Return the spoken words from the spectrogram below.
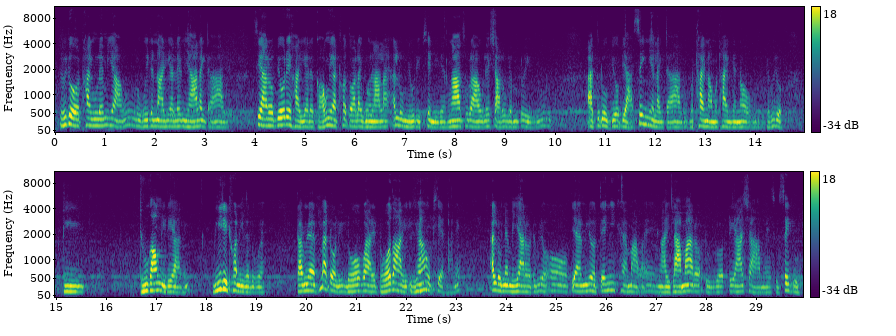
တပည့်တော်ထိုင်လို့လည်းမရဘူးလို့ဝေဒနာတွေကလည်းများလိုက်တာလို့ဆရာတော်ပြောတဲ့ဟာတွေကလည်းခေါင်းတွေကထွက်သွားလိုက်ဝင်လာလိုက်အဲ့လိုမျိုးတွေဖြစ်နေတယ်ငါဆိုတာကိုလည်းရှာလို့လည်းမတွေ့ဘူးလို့အာသူတို့ပြောပြစိတ်ညစ်လိုက်တာလို့မထိုင်တော့မထိုင်ကြတော့ဘူးလို့တပည့်တော်ဒီဒူးကောင်းတွေတွေကလေမီးတွေထွက်နေတယ်လို့ပဲ ဒါပေမဲ့မှတ်တော့လေလောဘတွေဒေါသတွေအရန်ကိုဖြစ်လာတယ်အဲ့လိုနဲ့မရတော့တပည့်တော့အော်ပြန်ပြီးတော့တဲကြီးခံမှာပဲငါလာမှတော့အတူတော့တရားရှာမယ်ဆိုစိတ်ကို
